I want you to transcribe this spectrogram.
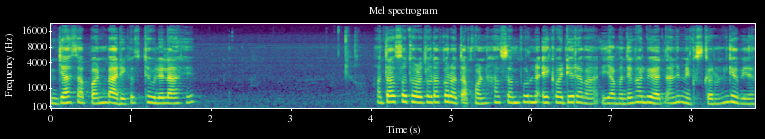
गॅस आपण बारीकच ठेवलेला आहे. आता असं थोडं थोडं करत आपण हा संपूर्ण एक वाटी रवा यामध्ये घालूयात आणि मिक्स करून घेऊया.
